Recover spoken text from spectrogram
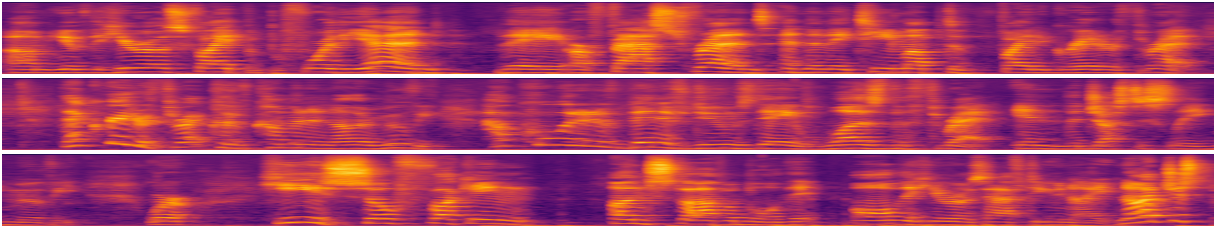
um, you have the heroes fight, but before the end, they are fast friends and then they team up to fight a greater threat. That greater threat could have come in another movie. How cool would it have been if Doomsday was the threat in the Justice League movie, where he is so fucking unstoppable that all the heroes have to unite? Not just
